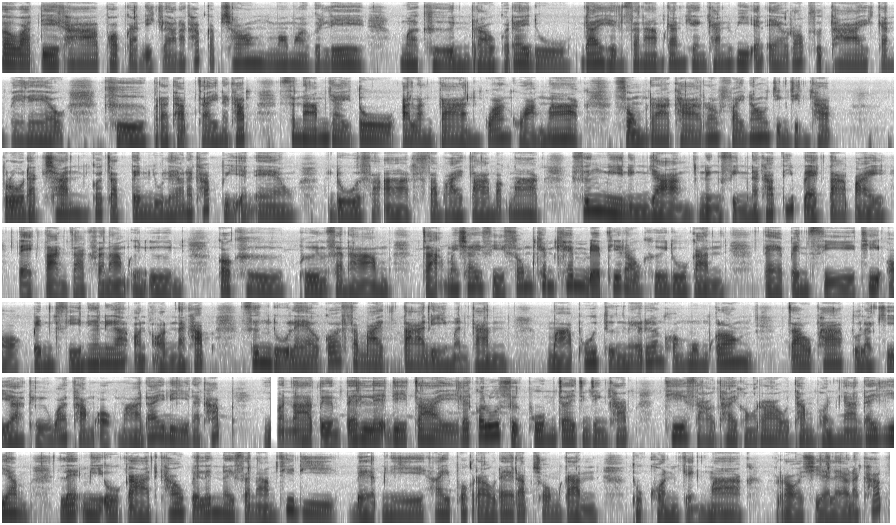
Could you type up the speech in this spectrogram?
สวัสดีครับพบกันอีกแล้วนะครับ กับช่องมอมอยเวลเล่เมื่อคืนเราก็ได้ดูได้เห็นสนามการแข่งขัน VNL รอบสุดท้ายกันไปแล้ว คือประทับใจนะครับ สนามใหญ่โตอลังการกว้างขวางมาก สมราคารอบไฟนอลจริง ๆ ครับ โปรดักชันก็จัดเต็มอยู่แล้วนะครับ VNL ดูสะอาดสบายตามากๆ ซึ่งมีหนึ่งอย่างหนึ่งสิ่งนะครับที่แปลกตาไปแตกต่างจากสนามอื่นๆ ก็คือพื้นสนามจะไม่ใช่สีส้มเข้มๆ แบบที่เราเคยดูกัน แต่เป็นสีที่ออกเป็นสีเนื้อๆ อ่อนๆ นะครับ ซึ่งดูแล้วก็สบายตาดีเหมือนกัน มาพูดถึงในเรื่องของมุมกล้อง เจ้าภาพตุรเกียถือว่าทำออกมาได้ดีนะครับว่าน่าตื่นเต้นและดีใจ และก็รู้สึกภูมิใจจริง ๆ ครับ ที่สาวไทยของเราทำผลงานได้เยี่ยม และมีโอกาสเข้าไปเล่นในสนามที่ดี แบบนี้ให้พวกเราได้รับชมกัน ทุกคนเก่งมาก รอเชียร์แล้วนะครับ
